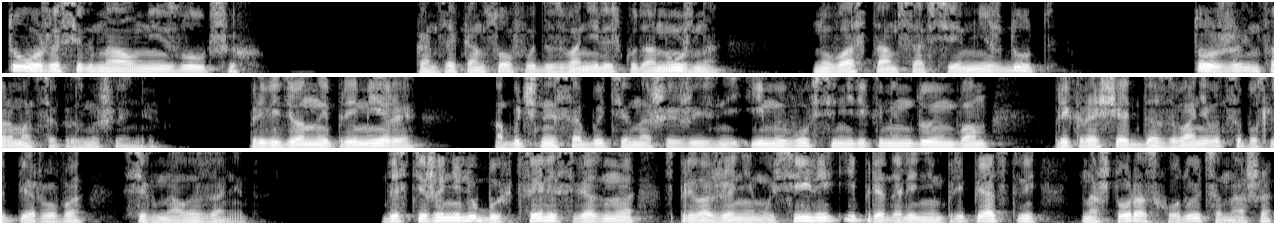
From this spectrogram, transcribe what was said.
Тоже сигнал не из лучших. В конце концов, вы дозвонились куда нужно, но вас там совсем не ждут. Тоже информация к размышлению. Приведенные примеры – обычные события в нашей жизни, и мы вовсе не рекомендуем вам прекращать дозваниваться после первого сигнала «занято». Достижение любых целей связано с приложением усилий и преодолением препятствий, на что расходуется наша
